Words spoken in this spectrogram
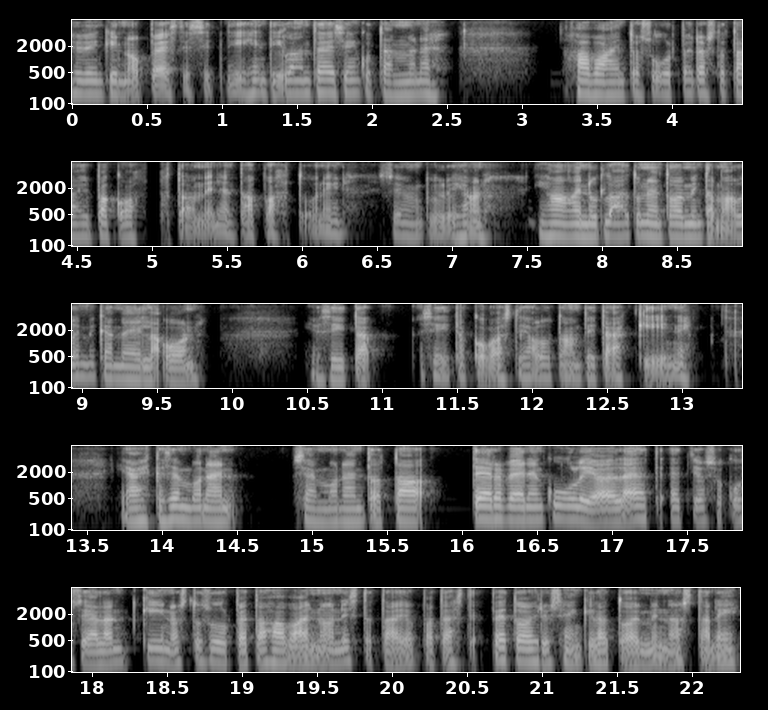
hyvinkin nopeasti sit niihin tilanteisiin, kun tämmöinen havainto suurpedosta tai jopa kohtaaminen tapahtuu, niin se on kyllä ihan, ihan ainutlaatuinen toimintamalli, mikä meillä on. Ja siitä, siitä kovasti halutaan pitää kiinni. Ja ehkä semmoinen, semmoinen tota, terveinen kuulijoille, että, että jos joku siellä nyt kiinnostuu suurpetohavainnoinnista tai jopa tästä petoyhdyshenkilötoiminnasta, niin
